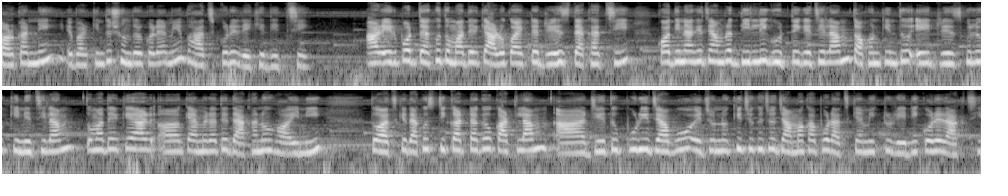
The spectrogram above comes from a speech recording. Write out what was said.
দরকার নেই। এবার কিন্তু সুন্দর করে আমি ভাজ করে রেখে দিচ্ছি। আর এরপর দেখো তোমাদেরকে আরও কয়েকটা ড্রেস দেখাচ্ছি। কদিন আগে যে আমরা দিল্লি ঘুরতে গেছিলাম, তখন কিন্তু এই ড্রেসগুলো কিনেছিলাম। তোমাদেরকে আর ক্যামেরাতে দেখানো হয়নি। তো আজকে দেখো স্টিকারটাকেও কাটলাম, আর যেহেতু পুরী যাব এর জন্য কিছু কিছু জামা কাপড় আজকে আমি একটু রেডি করে রাখছি।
